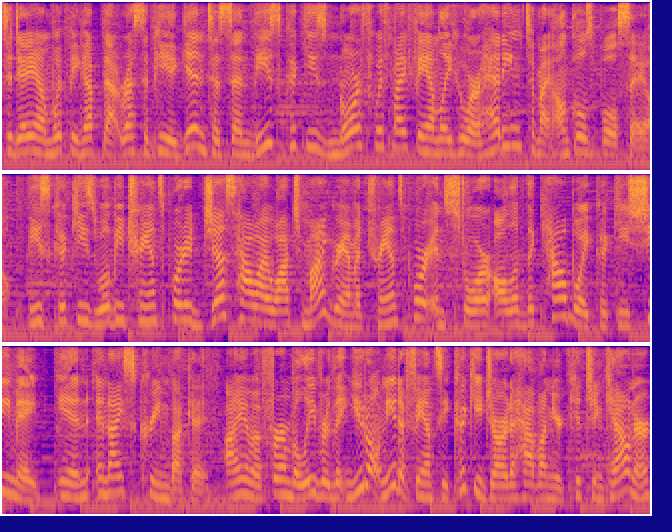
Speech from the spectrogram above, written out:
Today, I'm whipping up that recipe again to send these cookies north with my family who are heading to my uncle's bull sale. These cookies will be transported just how I watch my grandma transport and store all of the cowboy cookies she made in an ice cream bucket. I am a firm believer that you don't need a fancy cookie jar to have on your kitchen counter.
